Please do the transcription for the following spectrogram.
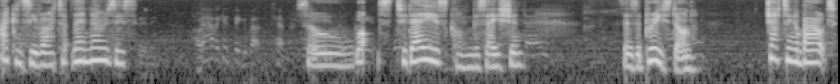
I can see right up their noses. So, what's today's conversation? There's a priest on, chatting about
